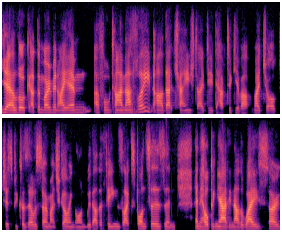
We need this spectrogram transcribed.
yeah, look, at the moment I am a full time athlete. Uh, that changed. I did have to give up my job just because there was so much going on with other things like sponsors and and helping out in other ways. So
